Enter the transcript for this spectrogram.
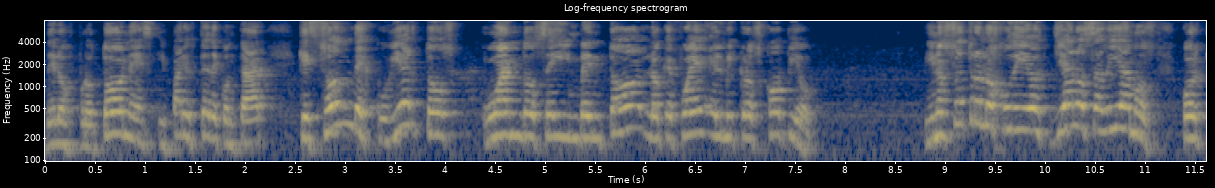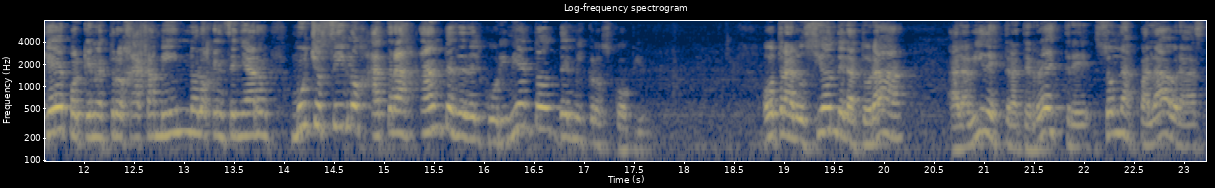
de los protones, y para usted de contar, que son descubiertos cuando se inventó lo que fue el microscopio. Y nosotros los judíos ya lo sabíamos, ¿Por qué? Porque nuestros jajamín nos los enseñaron muchos siglos atrás, antes del descubrimiento del microscopio. Otra alusión de la Torá a la vida extraterrestre son las palabras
